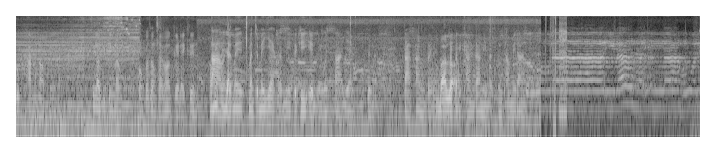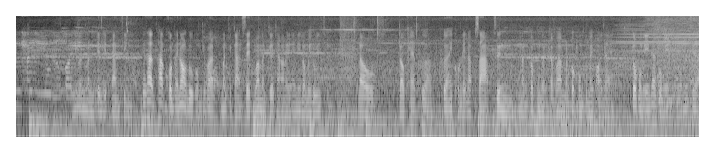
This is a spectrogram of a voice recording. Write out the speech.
ถูกพามานอนเลยนะซึ่งเอาจริงๆแล้วผมก็สงสัยว่าเกิดอะไรขึ้นเขาไม่ตามันขยับจะไม่มันจะไม่แยกแบบนี้ตะกี้เห็นเลยว่าตาแยกแบบนี้คือแบบตาข้างหนึ่งไปไหนบ้านเราแล้วก็อีกข้างด้านนี้มันทำไม่ได้ อันนี้มันมันเป็นเหตุการณ์จริงคือถ้าถ้าคนภายนอกดูผมคิดว่ามันคือการเซตว่ามันเกิดจากอะไร อันนี้เราไม่รู้จริงๆเราเราแค่เพื่อเพื่อให้คนได้รับทราบ ซึ่งมันก็เหมือนกับว่ามันก็คงจะไม่พอใจ ตัวผมเองถ้าผมเองผมก็ไม่เชื่อ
